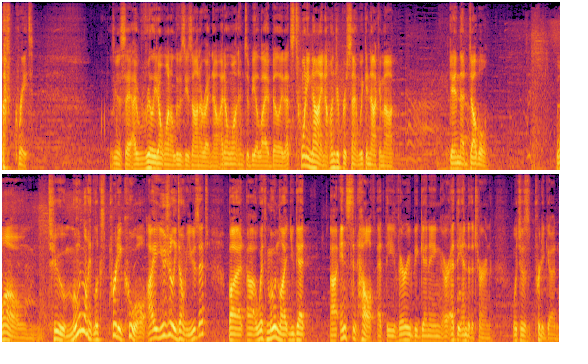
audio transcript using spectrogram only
Great. I was going to say, I really don't want to lose Izana right now. I don't want him to be a liability. That's 29, 100%. We can knock him out. Getting that double. Whoa, two. Moonlight looks pretty cool. I usually don't use it, but uh, with Moonlight, you get uh, instant health at the very beginning, or at the end of the turn, which is pretty good.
